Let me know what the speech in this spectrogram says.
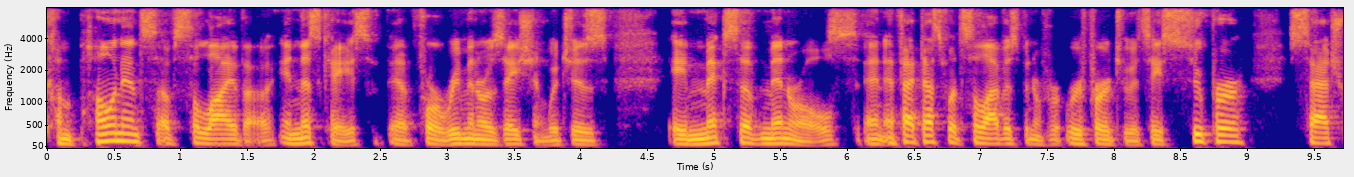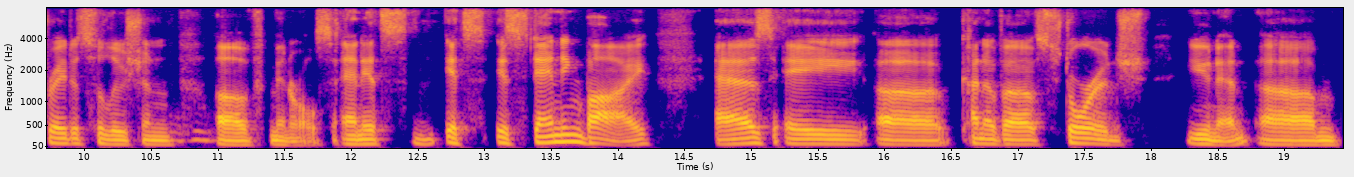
components of saliva, in this case, uh, for remineralization, which is a mix of minerals, and in fact, that's what saliva has been re- referred to. It's a super saturated solution mm-hmm. of minerals, and it's it's is standing by as a uh, kind of a storage unit. Um,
